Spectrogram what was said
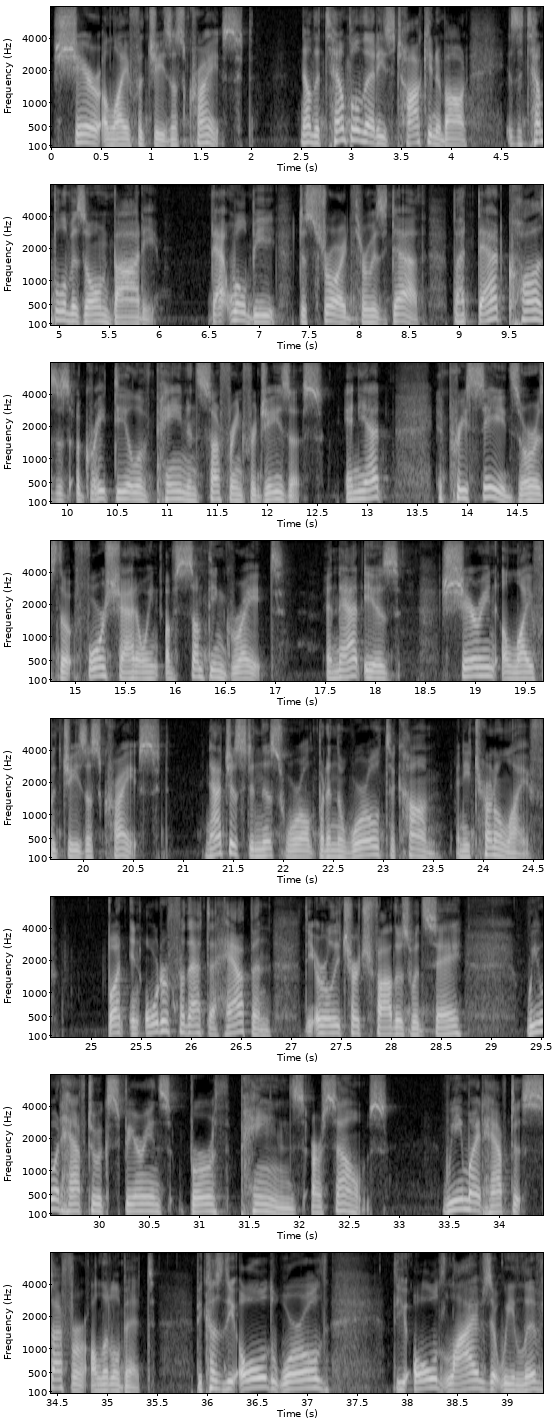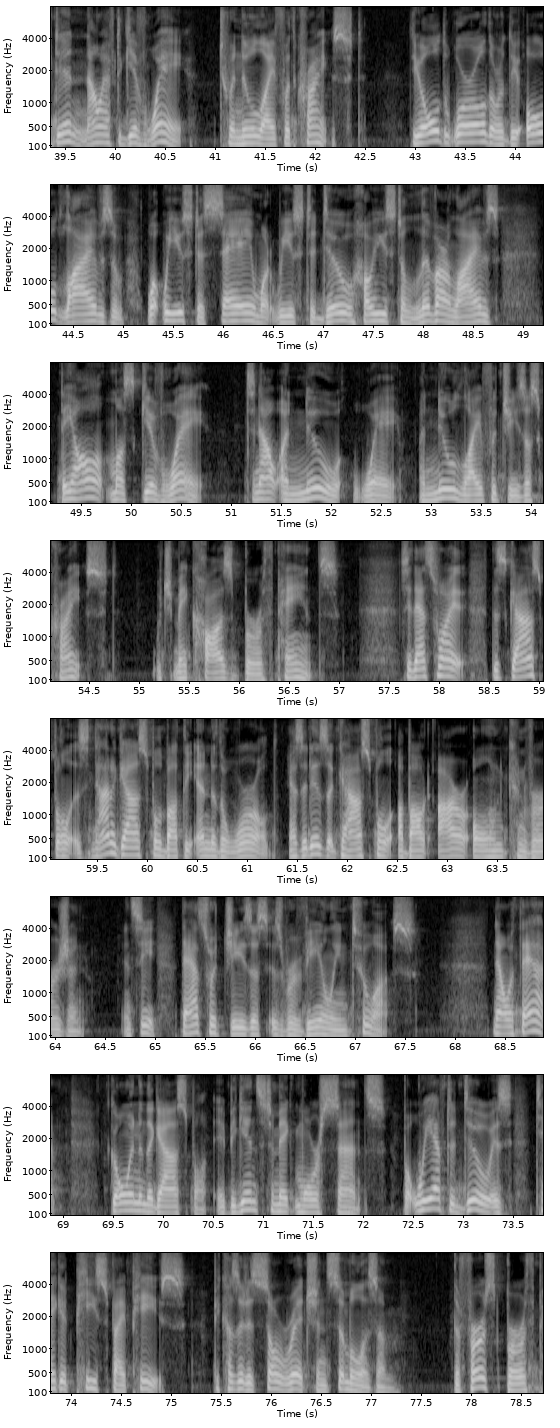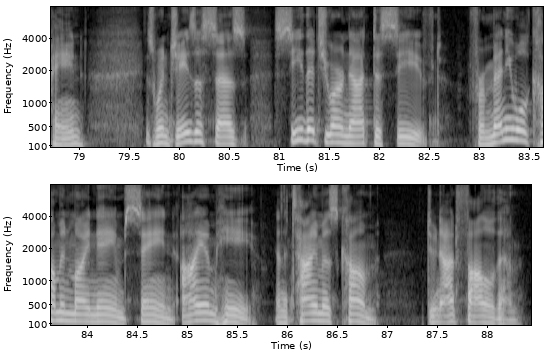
share a life with Jesus Christ. Now, the temple that he's talking about is the temple of his own body. That will be destroyed through his death, but that causes a great deal of pain and suffering for Jesus. And yet, it precedes or is the foreshadowing of something great, and that is sharing a life with Jesus Christ, not just in this world, but in the world to come, an eternal life. But in order for that to happen, the early church fathers would say, we would have to experience birth pains ourselves. We might have to suffer a little bit because the old world, the old lives that we lived in, now have to give way to a new life with Christ. The old world or the old lives of what we used to say and what we used to do, how we used to live our lives, they all must give way to now a new way, a new life with Jesus Christ, which may cause birth pains. See, that's why this gospel is not a gospel about the end of the world, as it is a gospel about our own conversion. And see, that's what Jesus is revealing to us. Now, with that, go into the gospel. It begins to make more sense. But what we have to do is take it piece by piece because it is so rich in symbolism. The first birth pain is when Jesus says, See that you are not deceived. For many will come in my name, saying, I am he, and the time has come. Do not follow them.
